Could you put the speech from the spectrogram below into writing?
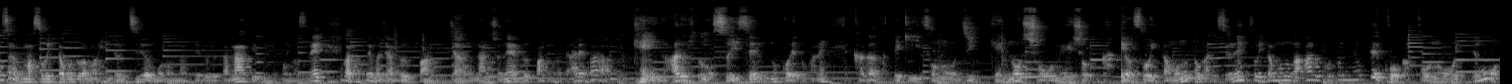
おそらくまあそういったことがまあ非常に強いものになってくるかなというふうに思いますね。とか、例えばじゃあ物販、じゃあ何でしょうね、物販とかであれば、権威のある人の推薦の声とかね、科学的その実験の証明書とか、要はそういったものとかですよね。そういったものがあることによって効果、効能を言っても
